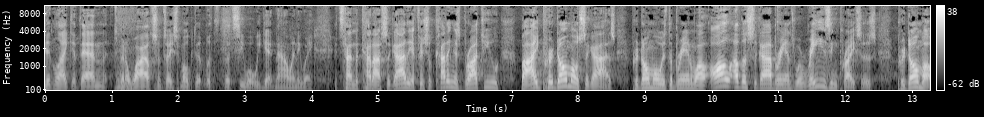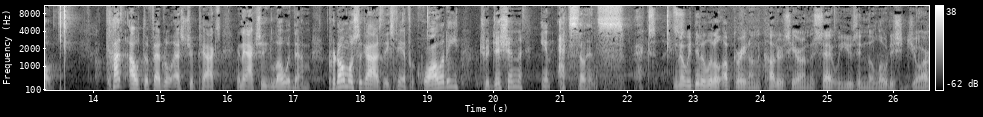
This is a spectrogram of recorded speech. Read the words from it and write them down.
Didn't like it then. It's been a while since I smoked it. Let's, let's see what we get now anyway. It's time to cut our cigar. The official cutting is brought to you by Perdomo Cigars. Perdomo is the brand. While all other cigar brands were raising prices, Perdomo cut out the federal SCHIP tax and actually lowered them. Perdomo Cigars, they stand for quality, tradition, and excellence. Excellent. You know, we did a little upgrade on the cutters here on the set. We're using the Lotus Jaw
